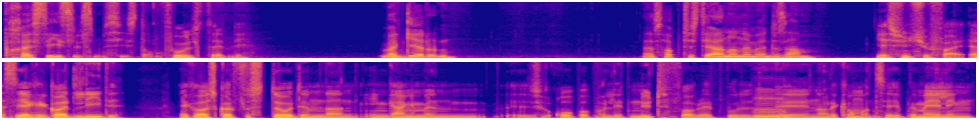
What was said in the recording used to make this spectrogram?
præcis ligesom sidste år. Fuldstændig. Hvad giver du den? Lad os hoppe til stjernerne med det samme. Jeg synes jo faktisk, altså jeg kan godt lide det. Jeg kan også godt forstå dem, der en gang imellem øh, råber på lidt nyt for Red Bull, mm. øh, når det kommer til bemalingen.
